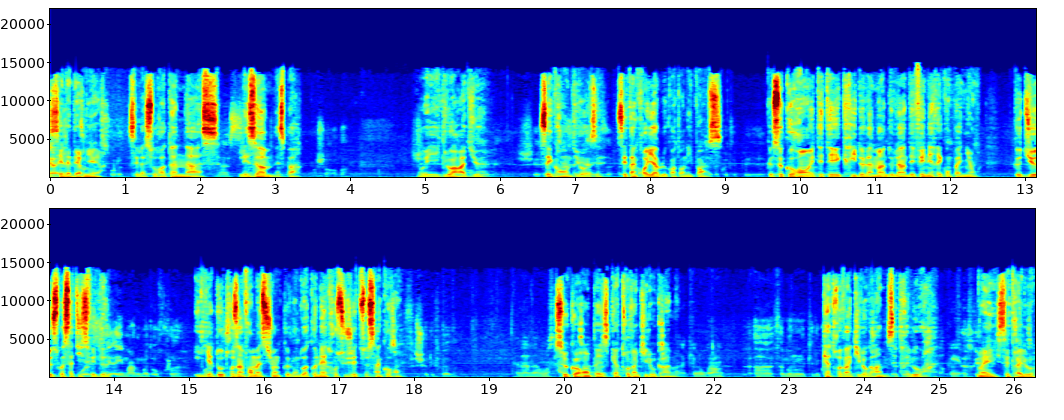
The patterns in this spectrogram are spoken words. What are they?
C'est la dernière. C'est la sourate An-Nas. Les hommes, n'est-ce pas? Oui, gloire à Dieu. C'est grandiose. C'est incroyable quand on y pense. Que ce Coran ait été écrit de la main de l'un des vénérés compagnons. Que Dieu soit satisfait d'eux. Il y a d'autres informations que l'on doit connaître au sujet de ce Saint Coran? Ce Coran pèse 80 kg. 80 kg, c'est très lourd. Oui, c'est très lourd.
